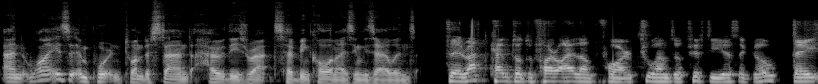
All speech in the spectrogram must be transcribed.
And why is it important to understand how these rats have been colonizing these islands? The rat came to the Faroe Island for 250 years ago. They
